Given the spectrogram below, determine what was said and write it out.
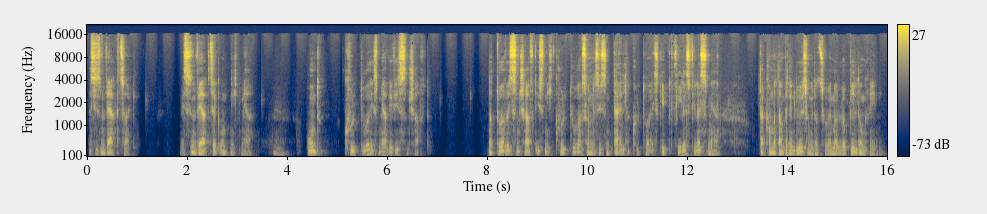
Es ist ein Werkzeug. Es ist ein Werkzeug und nicht mehr. Mhm. Und Kultur ist mehr wie Wissenschaft. Naturwissenschaft ist nicht Kultur, sondern es ist ein Teil der Kultur. Es gibt vieles, vieles mehr. Da kommen wir dann bei den Lösungen dazu, wenn wir über Bildung reden.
